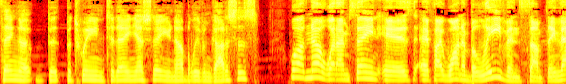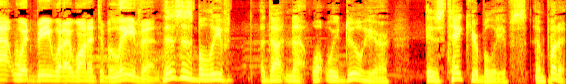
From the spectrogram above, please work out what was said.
thing uh, be- between today and yesterday. You now believe in goddesses. Well, no, what I'm saying is if I want to believe in something, that would be what I wanted to believe in. This is belief.net. What we do here is take your beliefs and put it.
